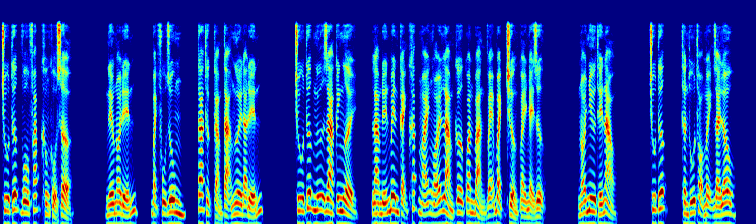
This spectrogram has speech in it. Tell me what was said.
chu tước vô pháp không khổ sở. Nếu nói đến, Bạch Phụ Dung, ta thực cảm tạ ngươi đã đến. Chu tước ngữ ra kinh người, làm đến bên cạnh khắc mái ngói làm cơ quan bản vẽ bạch trưởng quầy nhảy dựng. Nói như thế nào? Chu tước, thần thú thọ mệnh dài lâu,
